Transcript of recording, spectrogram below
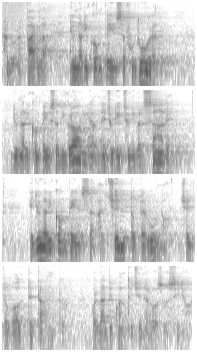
allora parla di una ricompensa futura, di una ricompensa di gloria nel giudizio universale e di una ricompensa al cento per uno, cento volte tanto. Guardate quanto è generoso il Signore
